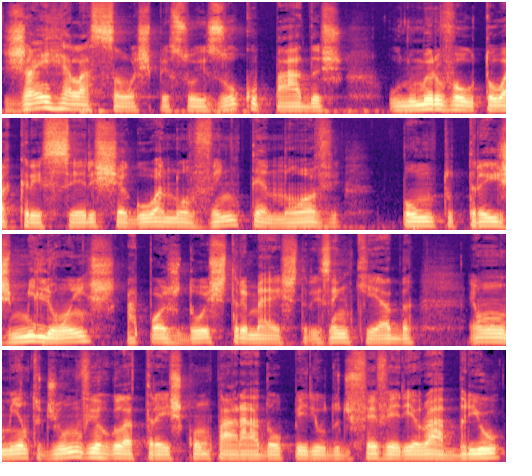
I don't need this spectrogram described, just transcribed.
já em relação às pessoas ocupadas, o número voltou a crescer e chegou a 99,3 milhões após dois trimestres em queda. É um aumento de 1,3 comparado ao período de fevereiro a abril,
